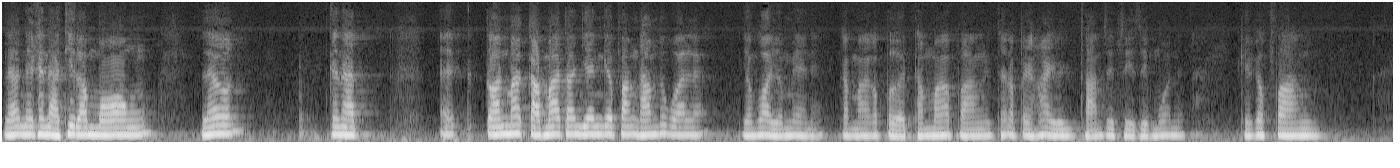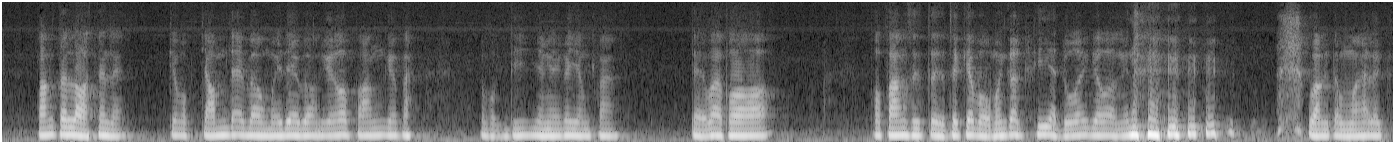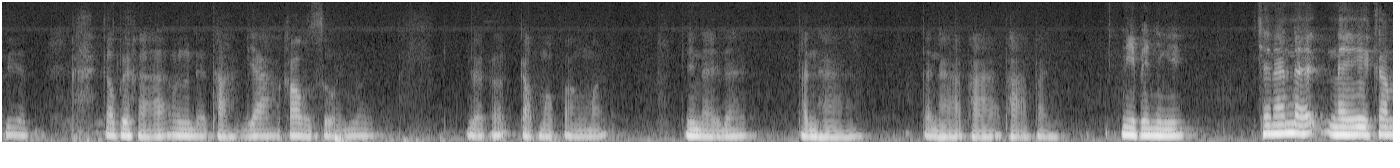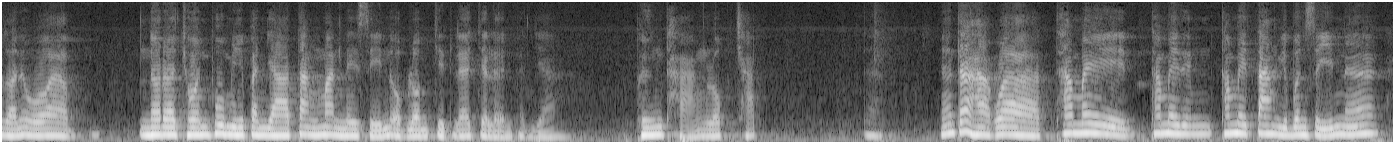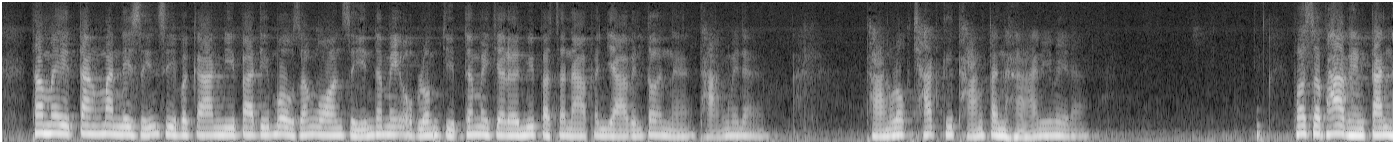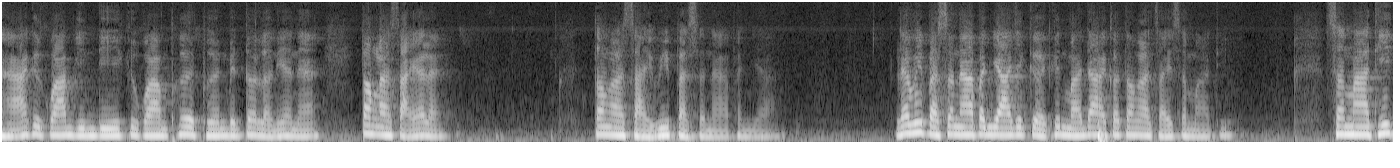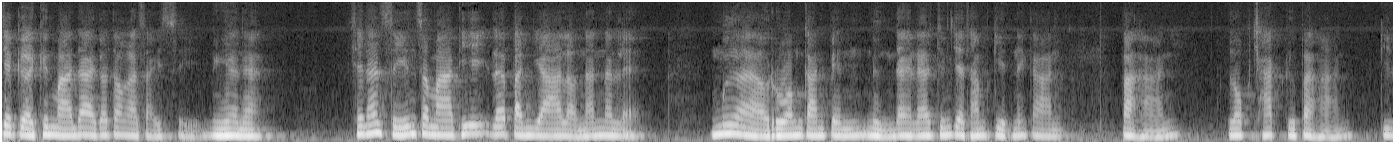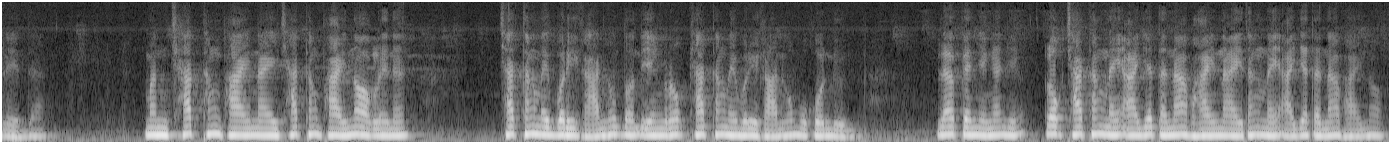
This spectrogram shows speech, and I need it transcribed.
แล้วในขณะที่เรามองแล้วขนาด ตอนมากลับมาตอนเย็นก็ฟังธรรมทุกวันแหละยมพ่อยมแม่เนี่ยกลับมาก็เปิดธรรมะฟังจะเราไปให้เป็นสามสิบสี่สิบม้วนเนี่ยแกก็ฟัง ฟังตลอดนั่นแหละแกบอกจำได้บ้างไม่ได้บ้างแกก็ฟังแกไปก็บอกดียังไงก็ยังฟัง แต่ว่าพอ พอฟังสื่อตื่นแต่แกบอกมันก็เครียดด้วยแกว่างั้นวางตมาแล้วเครียด ก็ไปหามันเลยถากยาเข้าสวนเลยแล้วก็กลับมาฟังมา ที่ไหนได้ ตัณหา ตัณหาพาพาไป นี่เป็นอย่างนี้ ฉะนั้นในในคำสอนนี่บอกว่านรชนผู้มีปัญญาตั้งมั่นในศีลอบรมจิตและเจริญปัญญา พึงถางลกชัดได้นั้นถ้าหากว่าถ้าไม่ถ้าไม่ถ้าไม่ตั้งอยู่บนศีลนะ ถ้าไม่ตั้งมั่นในศีลสี่ประการมีปาฏิโมกสังวรศีล ถ้าไม่อบรมจิต ถ้าไม่เจริญวิปัสสนาปัญญาเป็นต้นนะถางไม่ได้ ถางโลกชัดคือถางตัณหานี้ไม่ได้ เพราะสภาพแห่งตัณหาคือความยินดีคือความเพลิดเพลินเป็นต้นเหล่านี้นะ ต้องอาศัยอะไร ต้องอาศัยวิปัสสนาปัญญา และวิปัสสนาปัญญาจะเกิดขึ้นมาได้ ก็ต้องอาศัยสมาธิ สมาธิจะเกิดขึ้นมาได้ ก็ต้องอาศัยศีลเนี่ยนะฉะนั้นศีลสมาธิและปัญญาเหล่านั้นนั่นแหละ เมื่อรวมกันเป็นหนึ่งได้แล้วจึงจะทำกิจในการ ประหารโลกชัดคือประหารกิเลสได้ มันชัดทั้งภายในชัดทั้งภายนอกเลยนะ ชัดทั้งในบริขารของตนเองรกชัดทั้งในบริขารของบุคคลอื่น แล้วเป็นอย่างนั้นอย่างโรคชัดทั้งในอายตนะภายในทั้งในอายตนะภายนอก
